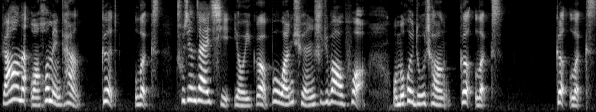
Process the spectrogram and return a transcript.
然后呢，往后面看，good looks 出现在一起，有一个不完全失去爆破，我们会读成 good looks，good looks。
